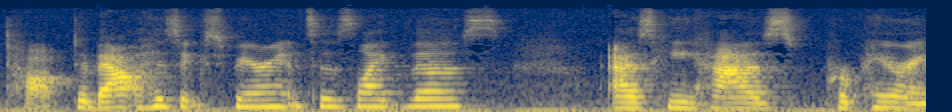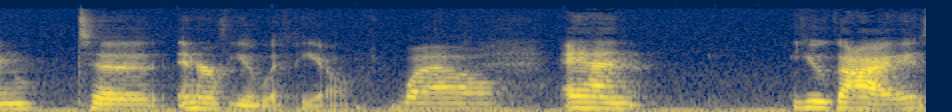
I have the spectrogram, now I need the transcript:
talked about his experiences like this as he has preparing to interview with you. wow. And you guys,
